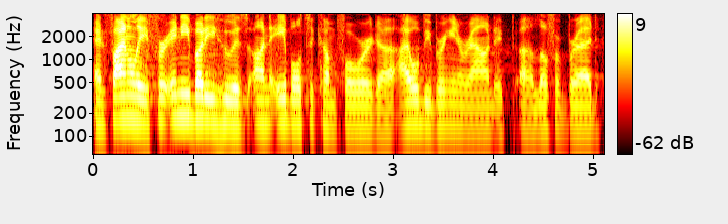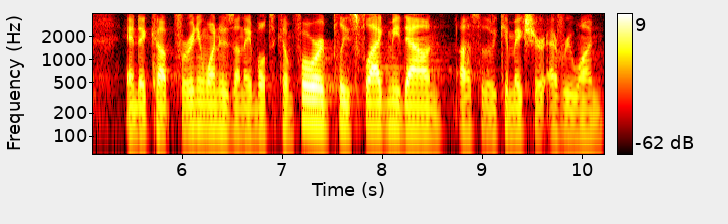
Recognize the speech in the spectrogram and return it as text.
And finally, for anybody who is unable to come forward, uh, I will be bringing around a, a, loaf of bread and a cup. For anyone who's unable to come forward, please flag me down uh, so that we can make sure everyone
